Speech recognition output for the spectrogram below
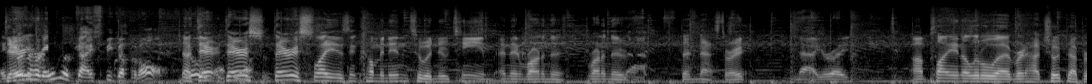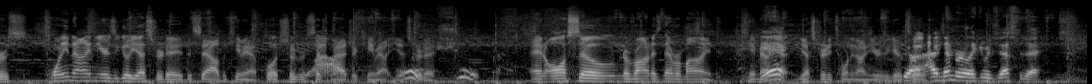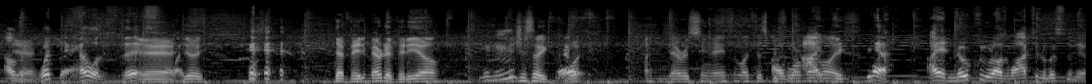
And Derek- you haven't heard any of those guys speak up at all. Now, Really, Dar- Darius Darius Slay isn't coming into a new team and then running the running the Nah. the nest, right? know. Nah, you're right. I'm playing a little uh, Red Hot Chili Peppers. 29 years ago yesterday, this album came out. Blood Sugar Sex Wow. Magic came out yesterday, Oh, and also Nirvana's Nevermind came out Yeah. yesterday, 29 years ago Yeah, too. I remember like it was yesterday. I was Yeah. like, "What the hell is this?" yeah, Like, that video. Remember the video? mhm. It's just like Yeah. what? I've never seen anything like this was- before in my I life. yeah, I had no clue what I was watching or listening to.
